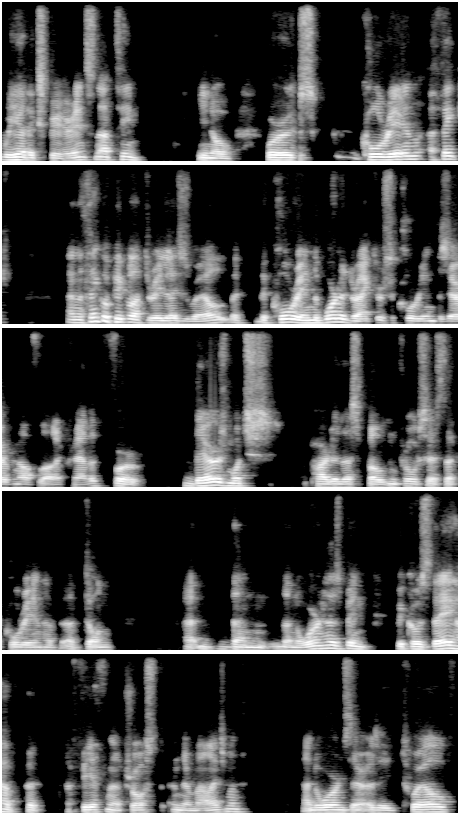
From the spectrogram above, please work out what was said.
we had experience in that team, you know. Whereas Coleraine, I think, and I think what people have to realize as well that the Coleraine, the board of directors of Coleraine deserve an awful lot of credit for they're as much part of this building process that Coleraine have, have done uh, than than Oran has been because they have put a faith and a trust in their management. And Oran's there as a 12,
